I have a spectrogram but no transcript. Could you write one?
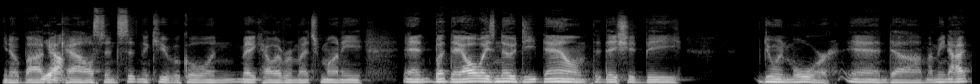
you know, buy a yeah. big house and sit in the cubicle and make however much money. And but they always know deep down that they should be doing more. And um, I mean, I,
